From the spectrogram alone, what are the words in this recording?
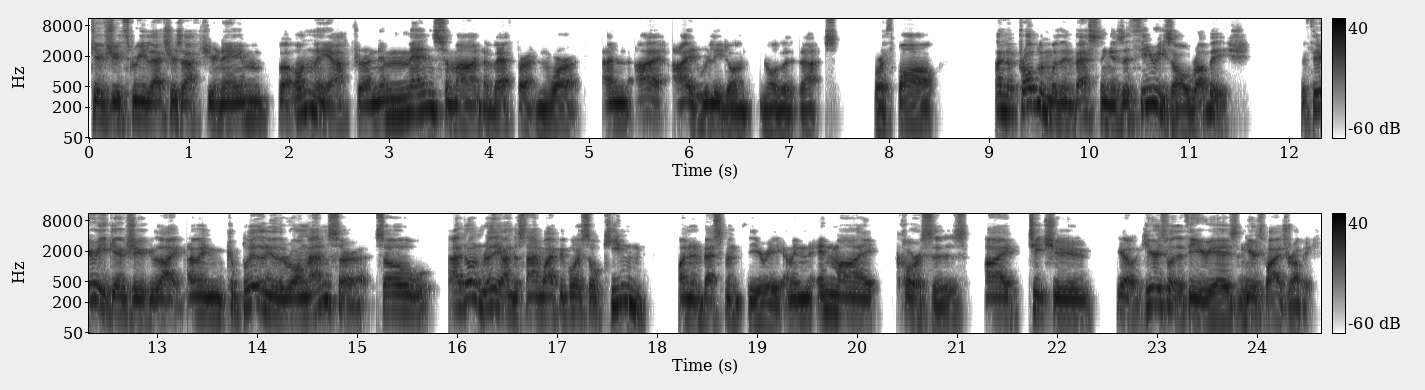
gives you three letters after your name, but only after an immense amount of effort and work. And I, I really don't know that that's worthwhile. And the problem with investing is the theory is all rubbish. The theory gives you, like, I mean, completely the wrong answer. So I don't really understand why people are so keen on investment theory. I mean, in my courses, I teach you, you know, here's what the theory is and here's why it's rubbish.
